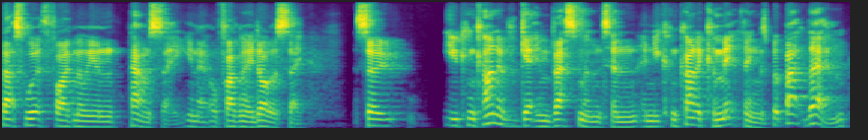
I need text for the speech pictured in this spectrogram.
that's worth five million pounds, say, you know, or five million dollars, say. So you can kind of get investment and and you can kind of commit things. But back then,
